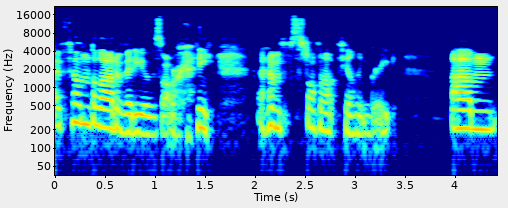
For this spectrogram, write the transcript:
I filmed a lot of videos already, and I'm still not feeling great. Um,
